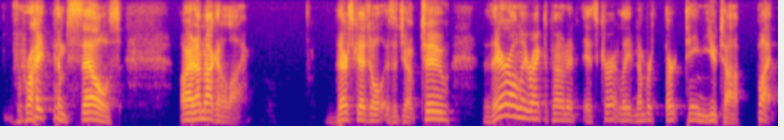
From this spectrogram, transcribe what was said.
write themselves. All right, I'm not going to lie. Their schedule is a joke too. Their only ranked opponent is currently number 13 Utah, but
